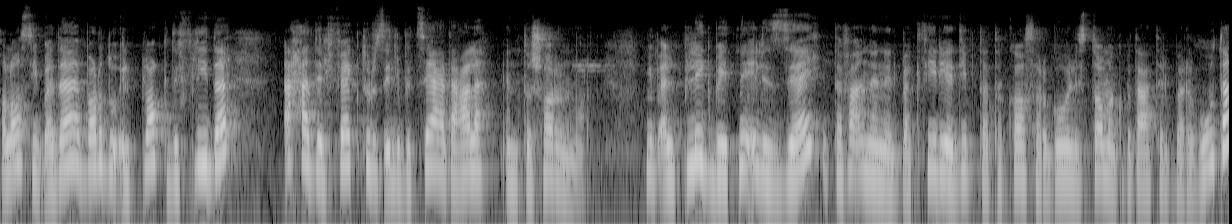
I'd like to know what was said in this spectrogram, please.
خلاص يبقى ده برضو ال blocked flea ده أحد ال factors اللي بتساعد على انتشار المرض. يبقى ال plague بيتنقل إزاي؟ اتفقنا إن البكتيريا دي بتتكاثر جوه ال stomach بتاعة البرغوثة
